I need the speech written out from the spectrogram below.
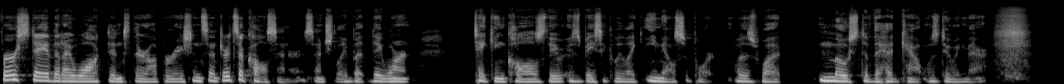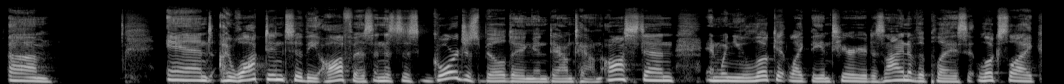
first day that I walked into their operations center, it's a call center essentially, but they weren't taking calls. They, it was basically like email support, was what most of the headcount was doing there. Um, and I walked into the office and it's this gorgeous building in downtown Austin. And when you look at like the interior design of the place, it looks like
